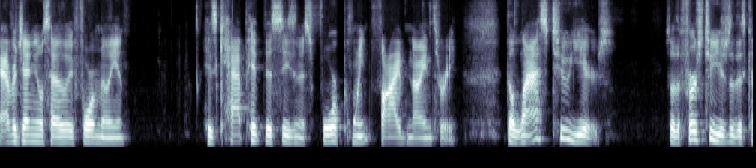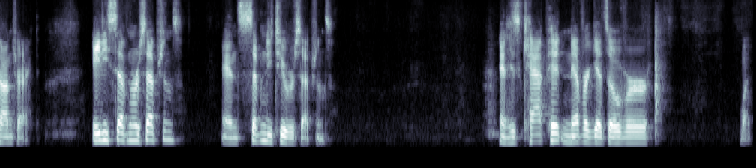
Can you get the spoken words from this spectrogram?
Average annual salary four million. His cap hit this season is four point five nine three. The last two years, so the first two years of this contract 87 receptions and 72 receptions. And his cap hit never gets over what?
